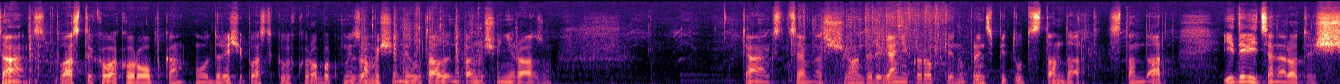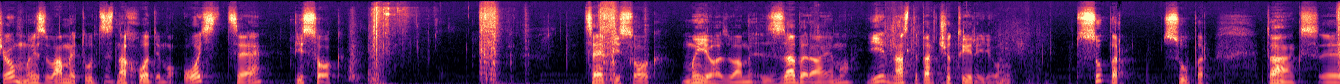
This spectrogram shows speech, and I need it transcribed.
Так, пластикова коробка. О, до речі, пластикових коробок ми з вами ще не лутали, напевно, що ні разу. Так, це в нас що? Дерев'яні коробки. Ну, в принципі, тут стандарт. Стандарт. І дивіться, народ, що ми з вами тут знаходимо. Ось це пісок. Це пісок. Ми його з вами забираємо. І в нас тепер 4 його. Супер. Супер. Так, е,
